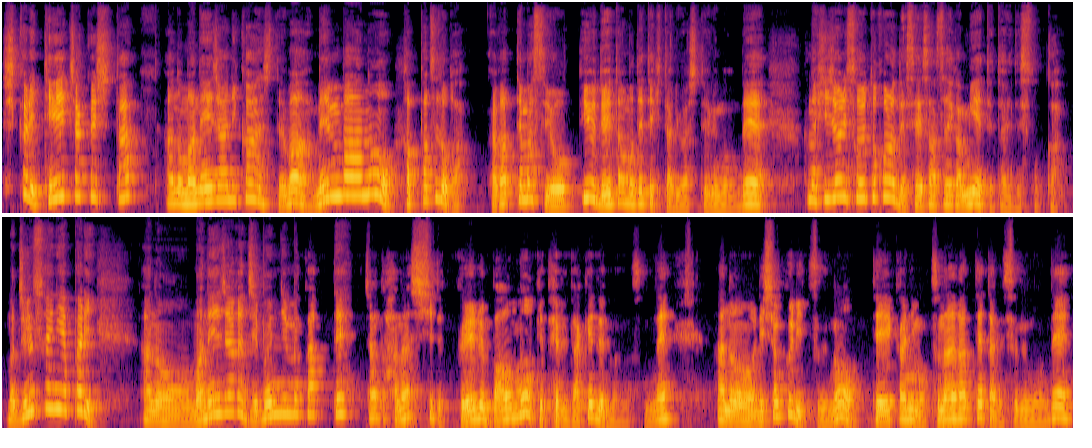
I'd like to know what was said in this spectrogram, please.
しっかり定着した、あの、マネージャーに関しては、メンバーの活発度が上がってますよっていうデータも出てきたりはしてるので、あの、非常にそういうところで生産性が見えてたりですとか、まあ、純粋にやっぱり、あの、マネージャーが自分に向かってちゃんと話してくれる場を設けてるだけでもですね、あの、離職率の低下にもつながってたりするので、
